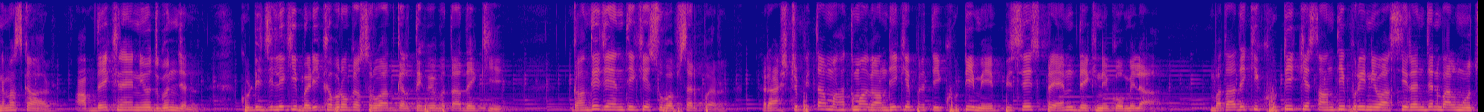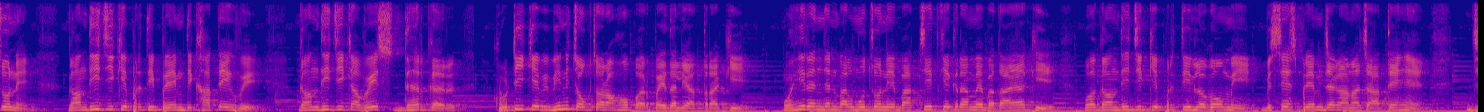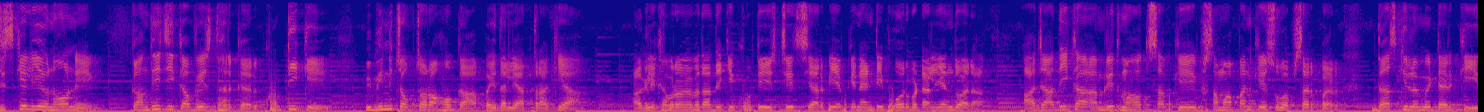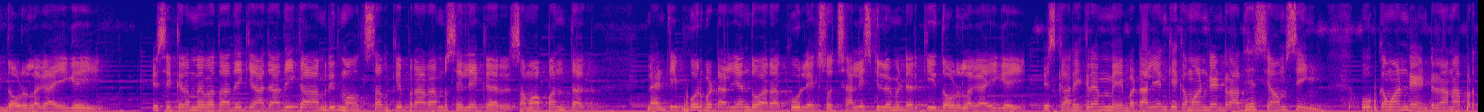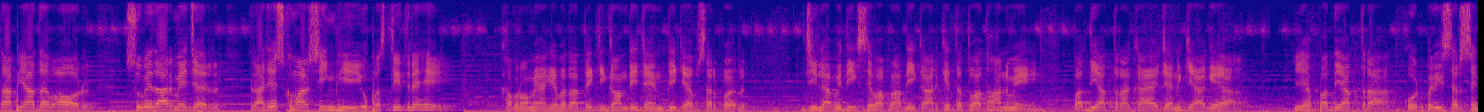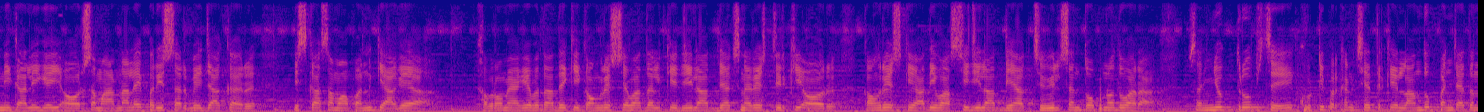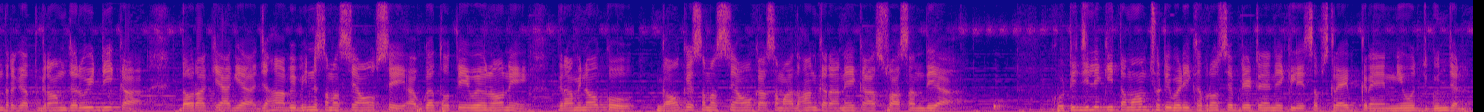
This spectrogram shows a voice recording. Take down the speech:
नमस्कार, आप देख रहे हैं न्यूज़ गुंजन। कुटी ज़िले की बड़ी खबरों का शुरुआत करते हुए बता दें कि गांधी जयंती के शुभ अवसर पर राष्ट्रपिता महात्मा गांधी के प्रति खुटी में विशेष प्रेम देखने को मिला। बता दें कि खुटी के शांतिपुरी निवासी रंजन बालमूचो ने गांधी जी के प्रति प्रेम दिखाते हुए गांधी जी का वेश धरकर खुटी के विभिन्न चौक चौराहों पर पैदल यात्रा की। वहीं रंजन बालमूचो ने बातचीत के क्रम में बताया कि वह गांधी जी के प्रति लोगों में विशेष प्रेम जगाना चाहते हैं, जिसके लिए उन्होंने गांधी जी का वेश धरकर खूटी के विभिन्न चौक चौराहों का पैदल यात्रा किया। अगली खबरों में बता दें कि खूटी स्थित सीआरपीएफ के 94 बटालियन द्वारा आज़ादी का अमृत महोत्सव के समापन के शुभ अवसर पर 10 किलोमीटर की दौड़ लगाई गई। इसी क्रम में बता दें कि आज़ादी का अमृत महोत्सव के प्रारंभ से लेकर समापन तक 94 बटालियन द्वारा कुल 140 किलोमीटर की दौड़ लगाई गई। इस कार्यक्रम में बटालियन के कमांडेंट राधे श्याम सिंह, उप कमांडेंट राणा प्रताप यादव और सूबेदार मेजर राजेश कुमार सिंह भी उपस्थित रहे। खबरों में आगे बताते कि गांधी जयंती के अवसर पर जिला विधिक सेवा प्राधिकार के तत्वाधान में पद यात्रा का आयोजन किया गया। यह पद यात्रा कोर्ट परिसर से निकाली गई और समाहरणालय परिसर में जाकर इसका समापन किया गया। खबरों में आगे बता दें कि कांग्रेस सेवा दल के जिला अध्यक्ष नरेश तिर्की और कांग्रेस के आदिवासी जिला अध्यक्ष विल्सन तोपनो द्वारा संयुक्त रूप से खुट्टी प्रखंड क्षेत्र के लांदू पंचायत अंतर्गत ग्राम जरूई डी का दौरा किया गया, जहाँ विभिन्न समस्याओं से अवगत होते हुए उन्होंने ग्रामीणों को गाँव के समस्याओं का समाधान कराने का आश्वासन दिया। खूंटी ज़िले की तमाम छोटी बड़ी खबरों से अपडेट रहने के लिए सब्सक्राइब करें न्यूज़ गुंजन।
